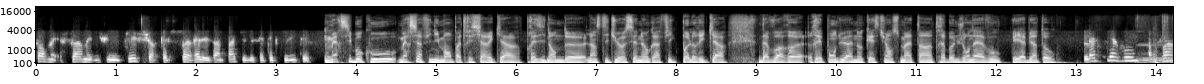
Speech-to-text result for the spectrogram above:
ferme, ferme et définitif sur quels seraient les impacts de cette activité. Merci beaucoup. Merci infiniment, Patricia Ricard, présidente de l'Institut océanographique Paul Ricard, d'avoir euh, répondu à nos questions ce matin. Très bonne journée à vous et à bientôt. Merci à vous. Au revoir.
